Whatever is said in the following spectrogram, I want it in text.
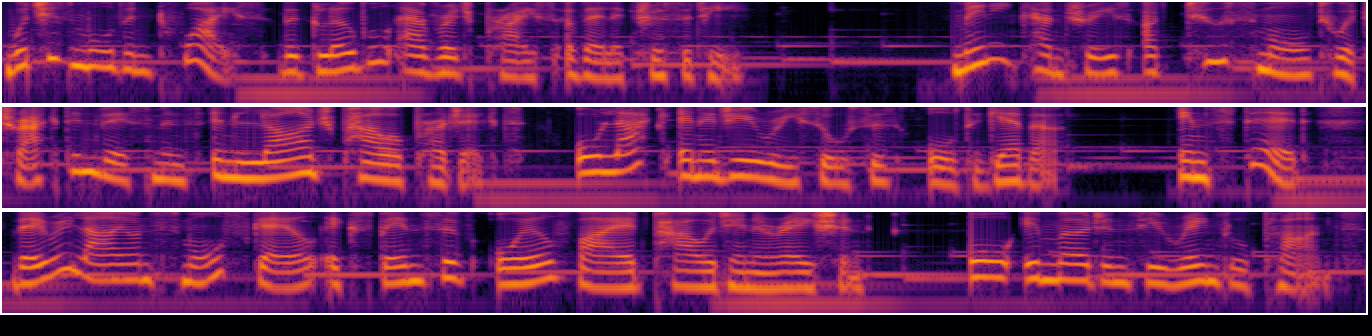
which is more than twice the global average price of electricity. Many countries are too small to attract investments in large power projects or lack energy resources altogether. Instead, they rely on small scale, expensive oil fired power generation or emergency rental plants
